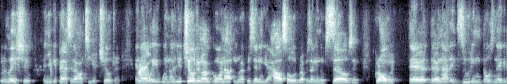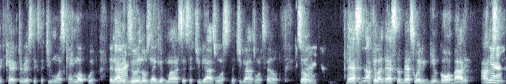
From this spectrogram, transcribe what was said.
relationship and you can pass it on to your children. And right. that way, when your children are going out and representing your household, representing themselves and growing, they're they're not exuding those negative characteristics that you once came up with. They're not right. exuding those negative mindsets that you guys once that you guys once held. So right. That's I feel like that's the best way to get, go about it. Honestly. Yeah.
